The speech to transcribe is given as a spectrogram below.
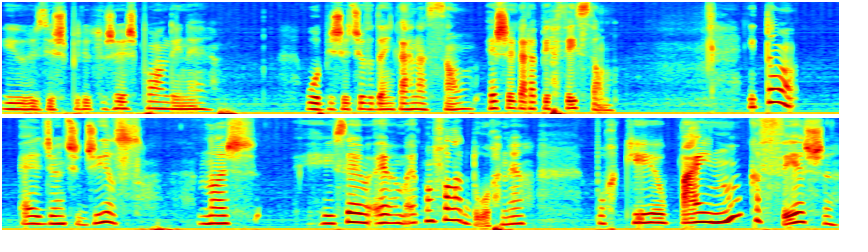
E os Espíritos respondem, né, o objetivo da encarnação é chegar à perfeição. Então, é, diante disso, nós isso é, é, é consolador, né? Porque o Pai nunca fecha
